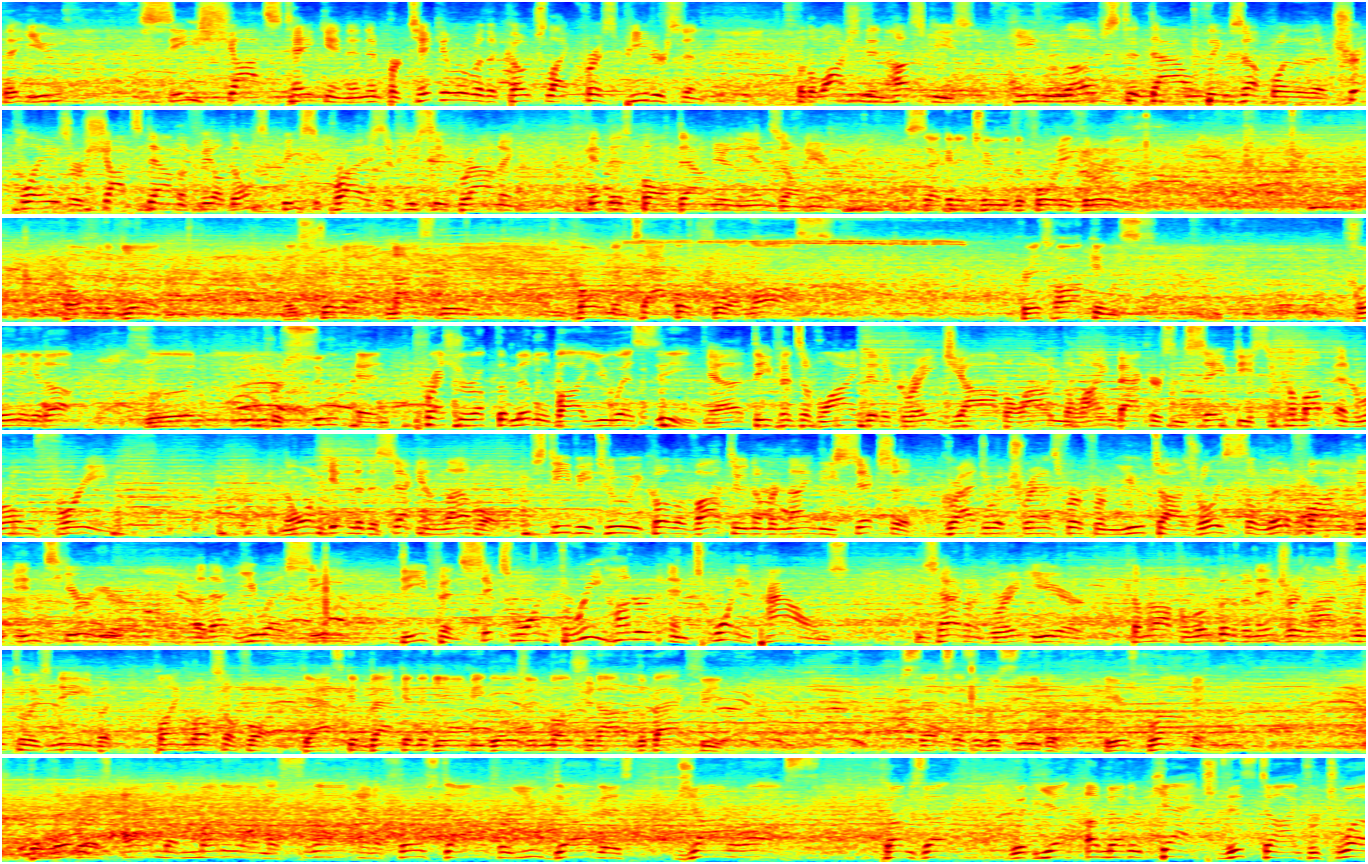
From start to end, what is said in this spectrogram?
that you see shots taken, and in particular with a coach like Chris Petersen for the Washington Huskies, he loves to dial things up, whether they're trick plays or shots down the field. Don't be surprised if you see Browning get this ball down near the end zone here. Second and two at the 43. Coleman again. They string it out nicely, and Coleman tackled for a loss. Chris Hawkins cleaning it up. Good pursuit and pressure up the middle by USC. Yeah, defensive line did a great job allowing the linebackers and safeties to come up and roam free. No one getting to the second level. Stevie Tu'ikolovatu, number 96, a graduate transfer from Utah, has really solidified the interior of that USC defense. 6'1", 320 pounds. He's having a great year. Coming off a little bit of an injury last week to his knee, but playing well so far. Gaskin back in the game. He goes in motion out of the backfield. Sets as a receiver. Here's Browning. Delivers on the money on the slant and a first down for UW as John Ross comes up with yet another catch, this time for 12.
